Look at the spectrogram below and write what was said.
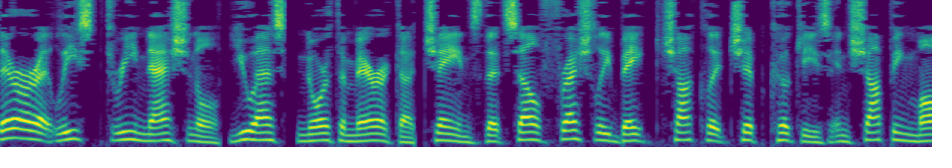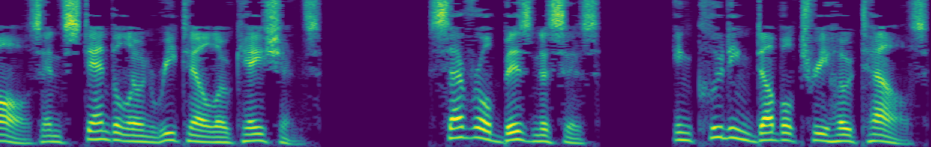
There are at least three national US, North America chains that sell freshly baked chocolate chip cookies in shopping malls and standalone retail locations. Several businesses, including Doubletree Hotels,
